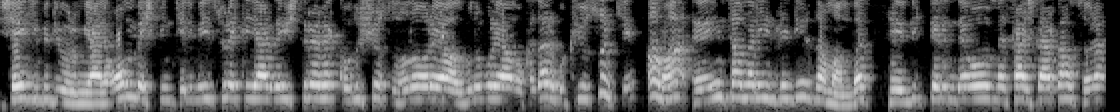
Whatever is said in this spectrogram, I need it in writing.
şey gibi diyorum yani 15 bin kelimeyi sürekli yer değiştirerek konuşuyorsun. Onu oraya al, bunu buraya al. O kadar bıkıyorsun ki. Ama e, insanları izlediği zaman da sevdiklerinde o mesajlardan sonra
